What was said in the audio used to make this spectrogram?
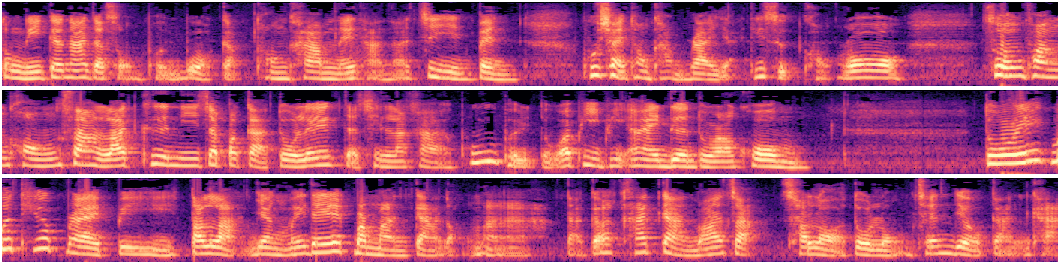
ตรงนี้ก็น่าจะส่งผลบวกกับทองคำในฐานะจีนเป็นผู้ใช้ทองคำรายใหญ่ที่สุดของโลกส่วนฝั่งของสหรัฐคืนนี้จะประกาศตัวเลขจากชินราคาผู้ผลิตหรือว่า PPI เดือนตุลาคม ตัวเลขเมื่อเทียบรายปีตลาดยังไม่ได้ประมาณการออกมา แต่ก็คาดการณ์ว่าจะชะลอตัวลงเช่นเดียวกันค่ะ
